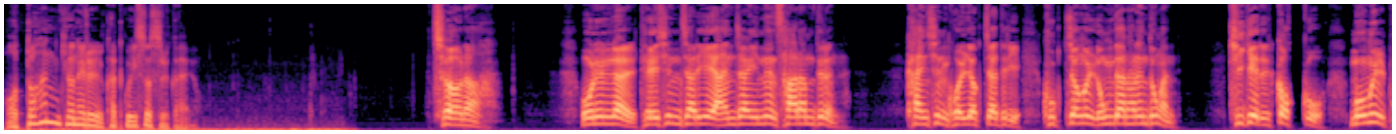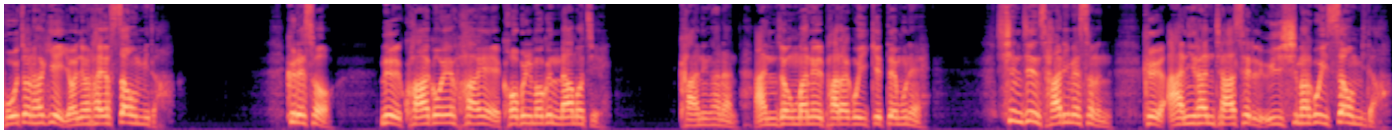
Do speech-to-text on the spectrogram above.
어떠한 견해를 갖고 있었을까요? 전하, 오늘날 대신 자리에 앉아 있는 사람들은 간신 권력자들이 국정을 농단하는 동안 기계를 꺾고 몸을 보존하기에 연연하여 싸웁니다. 그래서 늘 과거의 화에 겁을 먹은 나머지 가능한 한 안정만을 바라고 있기 때문에 신진 사림에서는 그 안일한 자세를 의심하고 있사옵니다.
